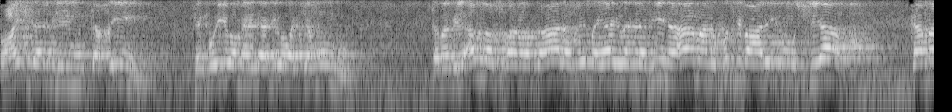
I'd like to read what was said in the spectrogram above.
Uiddat lilmuttaqin. Pepo hiyo wameandaliwa wacha Mungu. Kama vile Allah subhanahu wa ta'ala sema ya ayyuhalladhina amanu kutiba alaykumus siyam. Kama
